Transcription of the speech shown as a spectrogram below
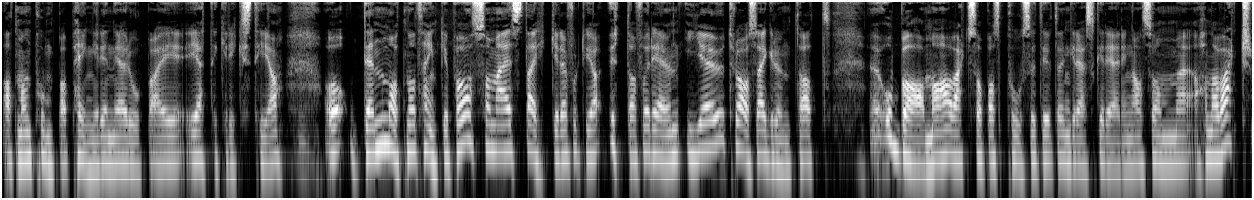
at man pumpa penger inn i Europa i, i etterkrigstida. Og den måten å tenke på, som er sterkere for tida utafor EU enn i EU, tror jeg også er grunnen til at eh, Obama har vært såpass positiv til den greske regjeringa som eh, han har vært.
